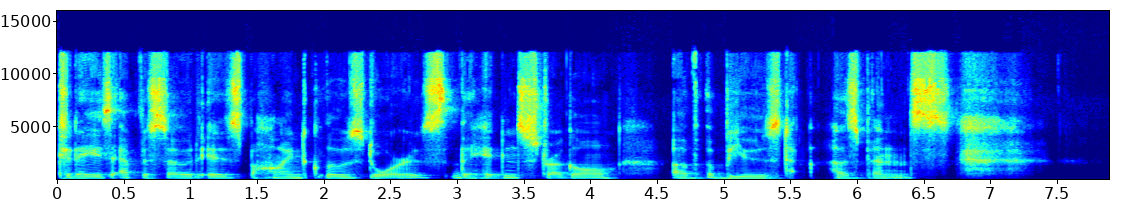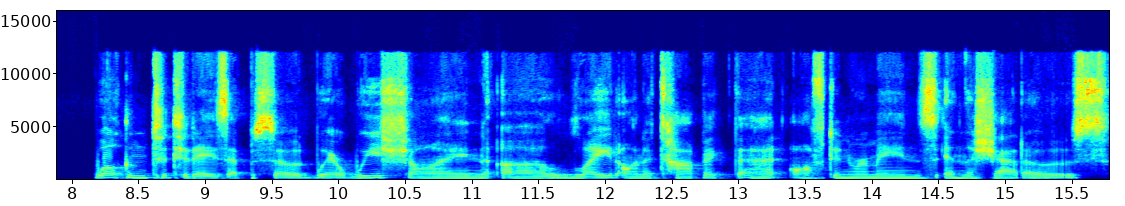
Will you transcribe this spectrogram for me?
Today's episode is Behind Closed Doors The Hidden Struggle of Abused Husbands. Welcome to today's episode, where we shine a light on a topic that often remains in the shadows.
